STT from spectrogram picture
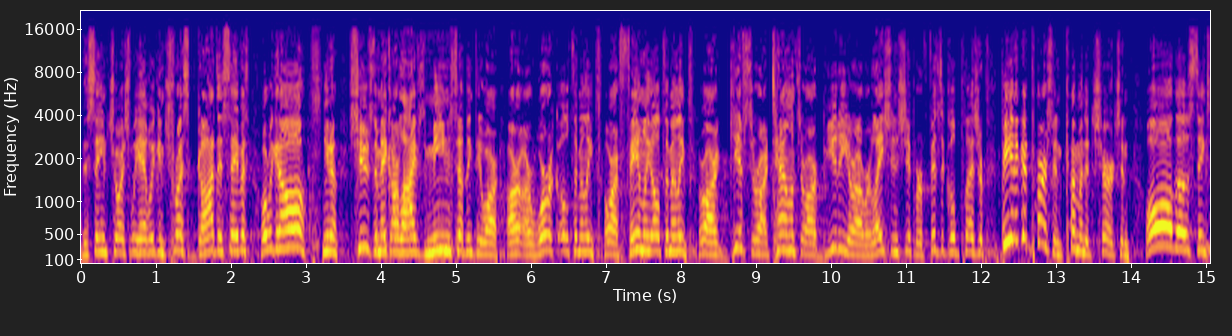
the same choice we have. We can trust God to save us, or we can all, you know, choose to make our lives mean something to our, our, our, work ultimately, or our family ultimately, or our gifts, or our talents, or our beauty, or our relationship, or physical pleasure. Being a good person, coming to church, and all those things.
